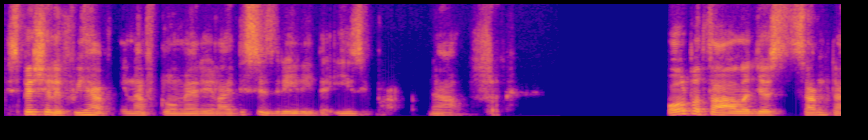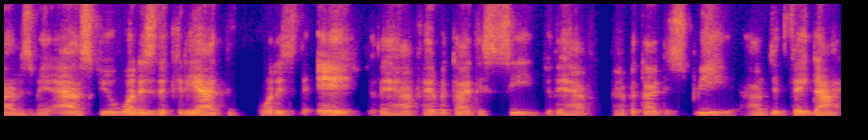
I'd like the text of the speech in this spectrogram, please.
Especially if we have enough glomeruli, this is really the easy part. Now, all pathologists sometimes may ask you, what is the creatinine? What is the age? Do they have hepatitis C? Do they have hepatitis B? How did they die?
